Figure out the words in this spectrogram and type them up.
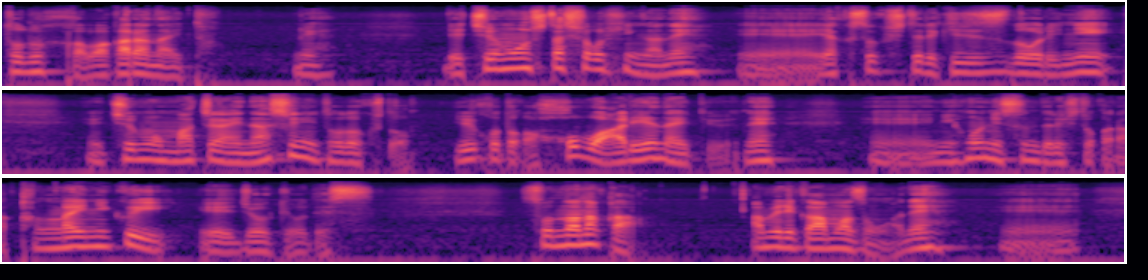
届くかわからないと。ね、で注文した商品がね、えー約束している期日通りに注文間違いなしに届くということがほぼありえないというね、えー日本に住んでる人から考えにくい、えー状況です。そんな中、アメリカアマゾンがね、えー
